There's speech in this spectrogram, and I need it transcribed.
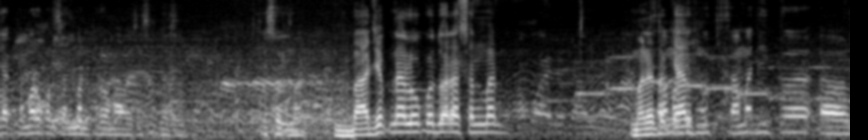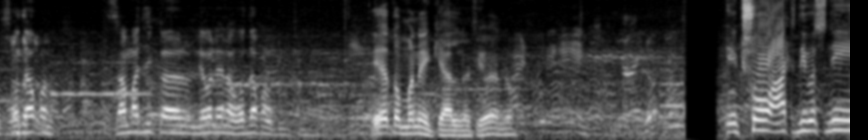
ક્યાંક તમારું પણ સન્માન કરવામાં આવે છે. શું કહેશો? કેશોદમાં ભાજપના લોકો દ્વારા સન્માન? મને તો ખ્યાલ સામાજિક હોદ્દા પણ સામાજિક લેવલે એના હોદ્દા પણ એ તો મને ખ્યાલ નથી હોય એનો. એકસો આઠ દિવસની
